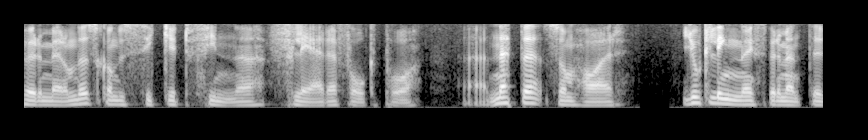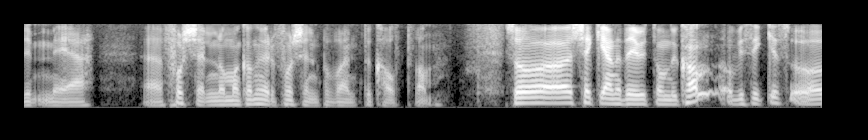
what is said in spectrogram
høre mer om det, så kan du sikkert finne flere folk på nettet som har gjort lignende eksperimenter med forskjellen, og man kan høre forskjellen på varmt og kaldt vann. Så sjekk gjerne det ut om du kan, og hvis ikke, så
